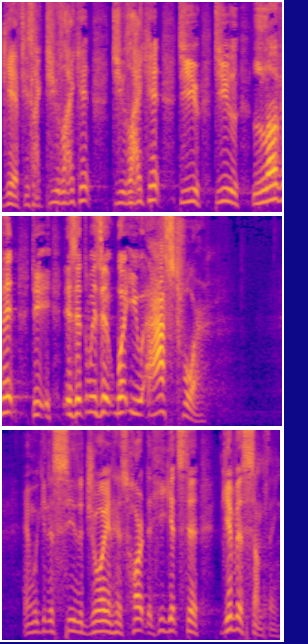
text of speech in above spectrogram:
gift, he's like, Do you like it? Do you like it? Do you, do you love it? You, is, it? is it what you asked for? And we can just see the joy in his heart that he gets to give us something.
